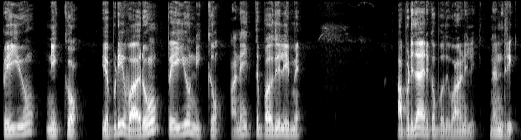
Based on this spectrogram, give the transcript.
பெய்யும் நிற்கும். எப்படி? வரும் பெய்யும் நிற்கும். அனைத்து பகுதியிலையுமே. அப்படி தான் இருக்க போகுது வானிலை. நன்றி.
